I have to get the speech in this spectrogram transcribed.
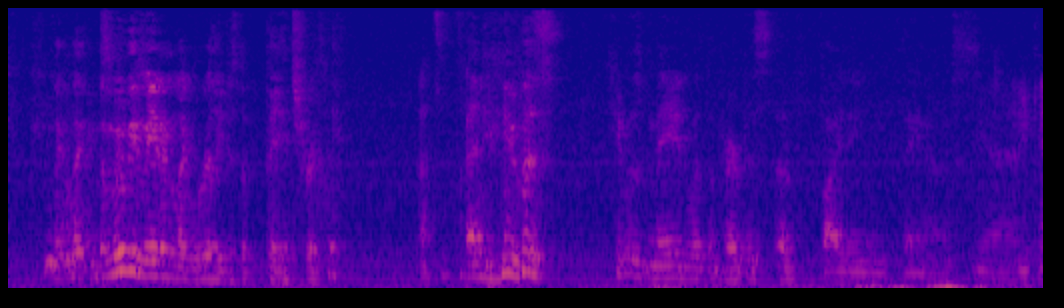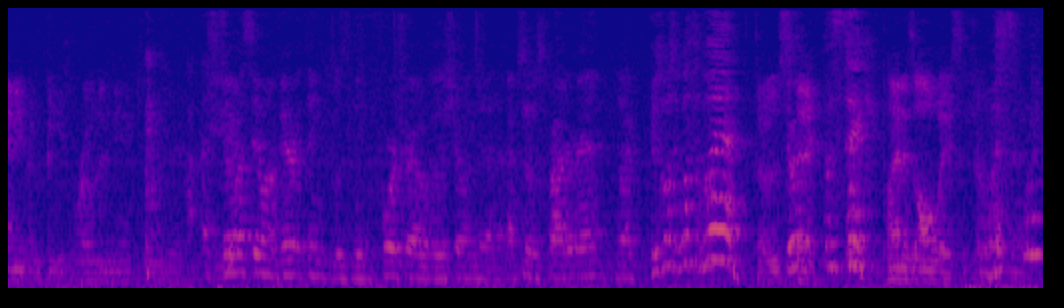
like, like the movie made him like really just a bitch, really. That's And he was he was made with the purpose of fighting Thanos. yeah, and he can't even beat Ronan the Accuser. I still want to say one of my favorite things was the before trailer where they're showing the episode of Spider-Man. They're like, "Here's what's, what's the plan? Throw the Do stick. the stick." Plan is always to throw a What? stick. What?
